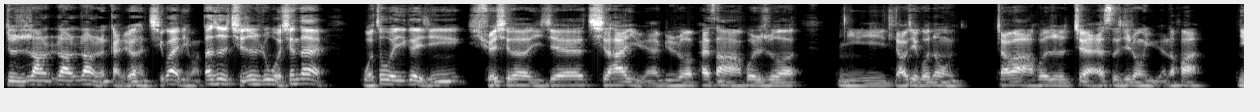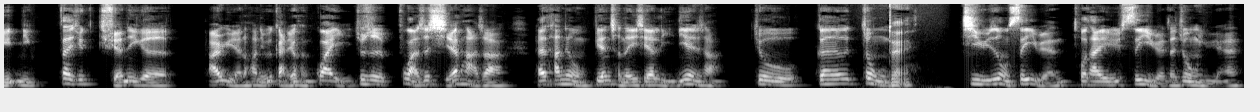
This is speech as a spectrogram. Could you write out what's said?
就是让让让人感觉很奇怪的地方。但是其实如果现在我作为一个已经学习了一些其他语言，比如说 Python 啊，或者说你了解过那种 Java 或者是 JS 这种语言的话，你你再去学那个 R 语言的话，你会感觉很怪异。就是不管是写法上，还是它那种编程的一些理念上，就跟这种对。基于这种 C 语言脱胎于 C 语言的这种语言，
